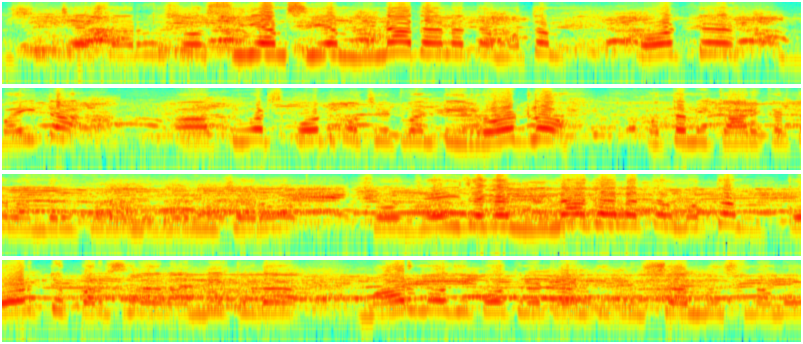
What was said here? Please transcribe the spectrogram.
రిస్ట్రిక్ట్ చేశారు. సో సీఎం సీఎం నినాదాలతో మొత్తం కోర్టు బయట టువర్డ్స్ కోర్టుకు వచ్చేటువంటి రోడ్లో మొత్తం ఈ కార్యకర్తలందరూ కూడా నిర్వహించారు సో జై జగన్ నినాదాలతో మొత్తం కోర్టు పరిసరాలు అన్నీ కూడా మారుమోగిపోతున్నటువంటి దృశ్యాలు చూస్తున్నాము.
